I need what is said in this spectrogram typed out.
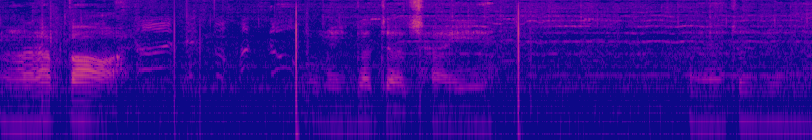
นะครับก็มันก็จะใช้ เอ่อ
